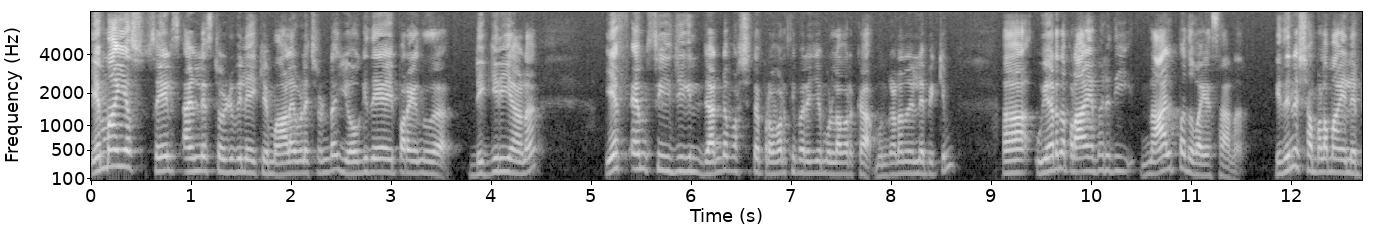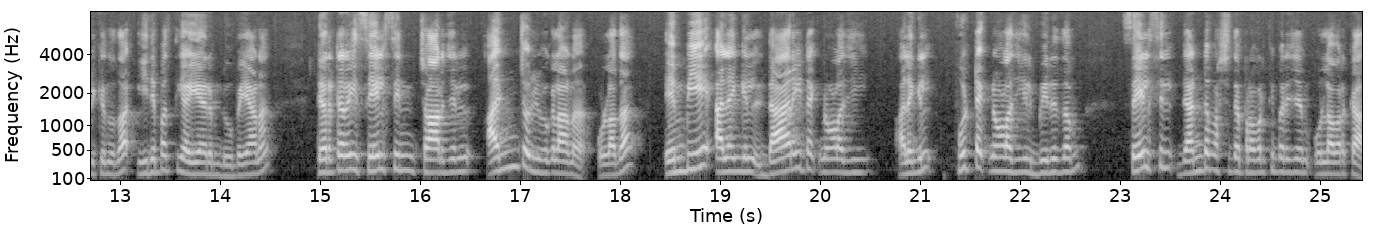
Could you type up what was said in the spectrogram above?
M I S sales analyst ഒഴിവിലേക്ക് മാളെ വിളിച്ചിട്ടുണ്ട്. യോഗ്യതയായി പറയുന്നത് ഡിഗ്രിയാണ്. എഫ് എം സി ജിയിൽ രണ്ട് വർഷത്തെ പ്രവൃത്തി പരിചയമുള്ളവർക്ക് മുൻഗണന ലഭിക്കും. ഉയർന്ന പ്രായപരിധി നാൽപ്പത് വയസ്സാണ്. ഇതിന് ശമ്പളമായി ലഭിക്കുന്നത് ഇരുപത്തി അയ്യായിരം രൂപയാണ് ടെറിട്ടറി സെയിൽസ് ഇൻ ചാർജിൽ അഞ്ച് ഒഴിവുകളാണ് ഉള്ളത്. എം ബി എ അല്ലെങ്കിൽ ഡയറി ടെക്നോളജി അല്ലെങ്കിൽ ഫുഡ് ടെക്നോളജിയിൽ ബിരുദം. സെയിൽസിൽ രണ്ട് വർഷത്തെ പ്രവൃത്തി പരിചയം ഉള്ളവർക്ക്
